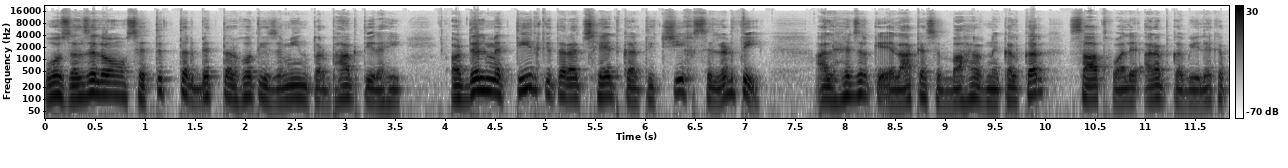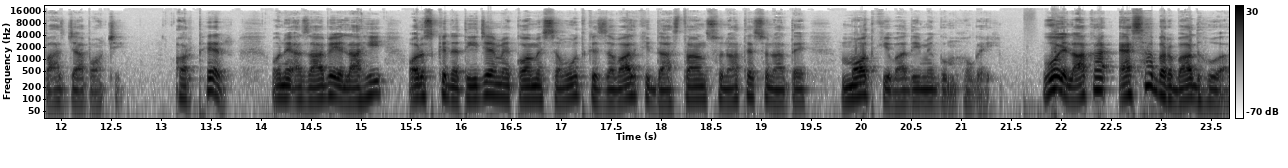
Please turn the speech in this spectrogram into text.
وہ زلزلوں سے تتر بتر ہوتی زمین پر بھاگتی رہی اور دل میں تیر کی طرح چھید کرتی چیخ سے لڑتی۔ الحجر کے علاقے سے باہر نکل کر ساتھ والے عرب قبیلے کے پاس جا پہنچی اور پھر انہیں عذاب الہی اور اس کے نتیجے میں قوم سمود کے زوال کی داستان سناتے سناتے موت کی وادی میں گم ہو گئی۔ وہ علاقہ ایسا برباد ہوا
